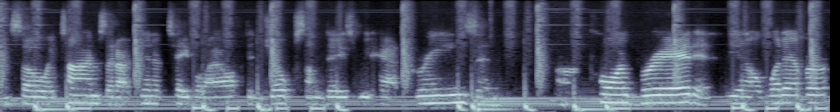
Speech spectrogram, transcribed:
And so at times at our dinner table, I often joke some days we'd have greens and uh, cornbread and, you know, whatever.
